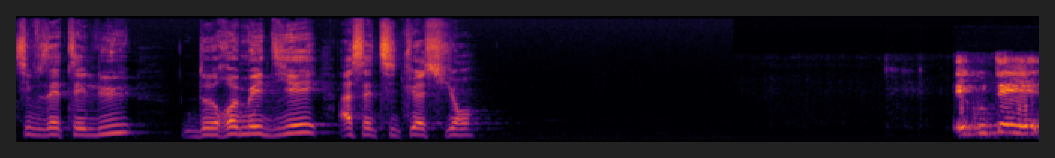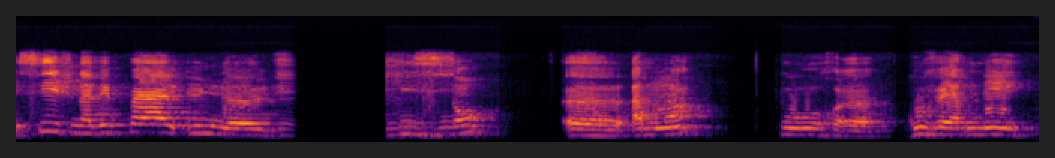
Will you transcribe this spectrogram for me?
si vous êtes élue, de remédier à cette situation? Écoutez, si je n'avais pas une vision euh, à moi, pour euh, gouverner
